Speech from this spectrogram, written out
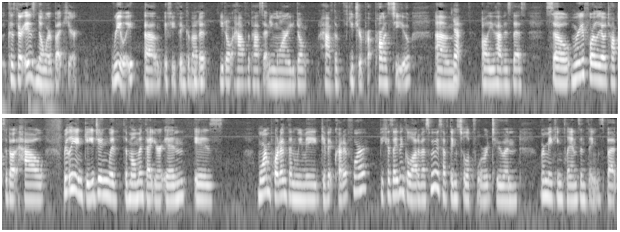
because there is nowhere but here, really. Um, if you think about it, you don't have the past anymore. You don't have the future pro- promised to you. Um, Yeah. All you have is this. So Marie Forleo talks about how really engaging with the moment that you're in is more important than we may give it credit for because I think a lot of us we always have things to look forward to and we're making plans and things, but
